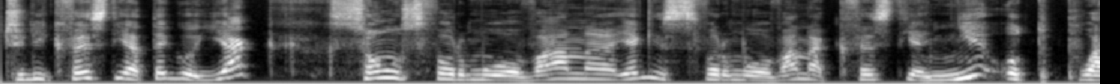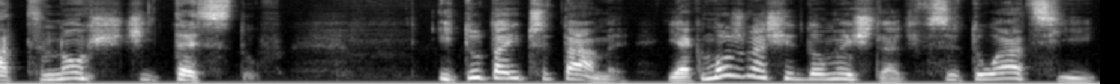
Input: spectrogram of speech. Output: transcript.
czyli kwestia tego, jak są sformułowane, jak jest sformułowana kwestia nieodpłatności testów. I tutaj czytamy, jak można się domyślać, w sytuacji,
